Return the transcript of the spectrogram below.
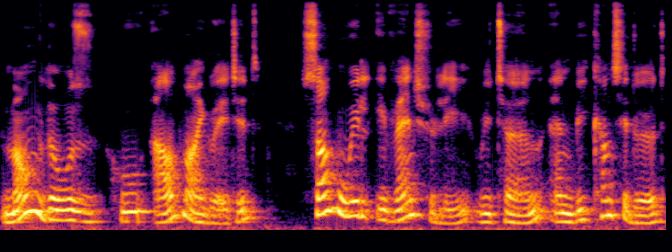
Among those who out-migrated, some will eventually return and be considered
